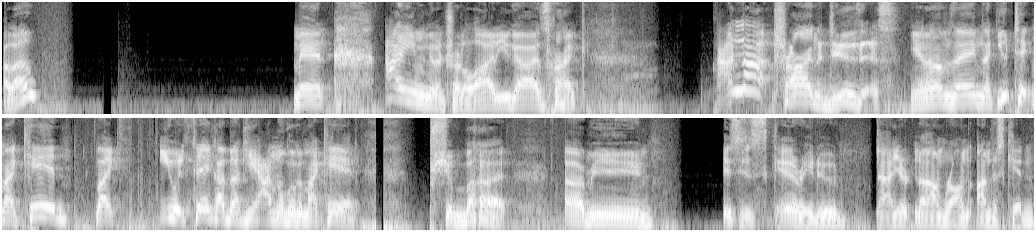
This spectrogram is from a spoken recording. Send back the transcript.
Hello? Man, I ain't even gonna try to lie to you guys. Like, I'm not trying to do this. You know what I'm saying? Like, you take my kid, like, you would think I'd be like, yeah, I'm gonna go get my kid. But, I mean, this is scary, dude. Nah, you're, no, I'm wrong. I'm just kidding.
